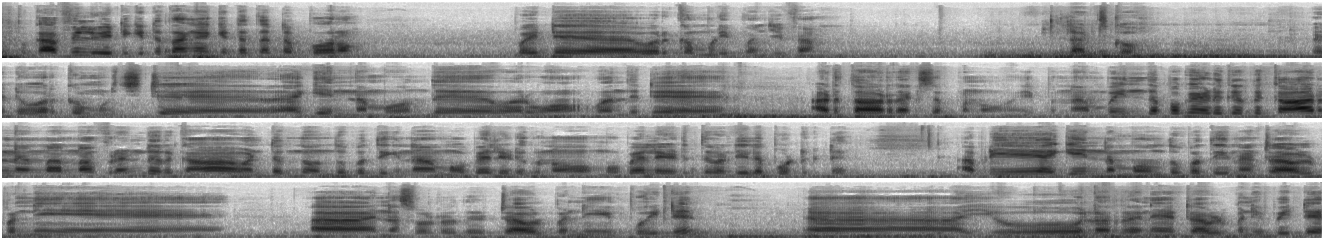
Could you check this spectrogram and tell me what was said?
இப்போ கஃபில் வீட்டுக்கிட்ட தாங்க கிட்டத்தட்ட போகிறோம் போயிட்டு ஒர்க்கை முடிப்போம் ஜிஃபேம் லட்ஸ் கோ போயிட்டு ஒர்க்கை முடிச்சுட்டு அகெயின் நம்ம வந்து வருவோம். வந்துட்டு அடுத்த ஆர்டர் அக்செப்ட் பண்ணுவோம். இப்போ நம்ம இந்த பக்கம் எடுக்கிறதுக்கு காரணம் என்னன்னா ஃப்ரெண்டு இருக்கான். அவன்கிட்ட வந்து பார்த்திங்கன்னா மொபைல் எடுக்கணும். மொபைலை எடுத்து வண்டியில் போட்டுக்கிட்டு அப்படியே அகெயின் நம்ம வந்து பார்த்திங்கன்னா ட்ராவல் பண்ணி என்ன சொல்கிறது ட்ராவல் பண்ணி போயிட்டு ஐயோ வளர்றேனே. ட்ராவல் பண்ணி போயிட்டு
